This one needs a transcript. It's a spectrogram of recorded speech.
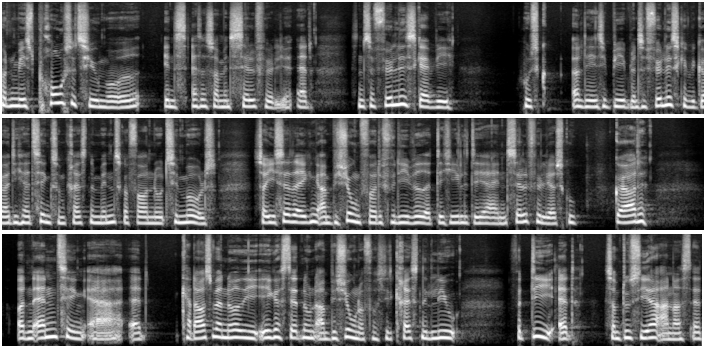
på den mest positive måde, en, altså som en selvfølge, at sådan, selvfølgelig skal vi huske at læse i Bibelen, selvfølgelig skal vi gøre de her ting som kristne mennesker for at nå til måls. Så I sætter ikke en ambition for det, fordi I ved, at det hele det er en selvfølge at skulle gøre det. Og den anden ting er, at kan der også være noget i ikke at sætte nogle ambitioner for sit kristne liv, fordi at, som du siger, Anders, at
